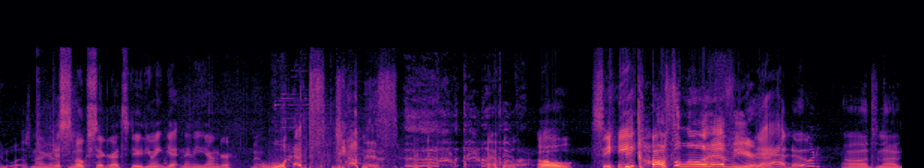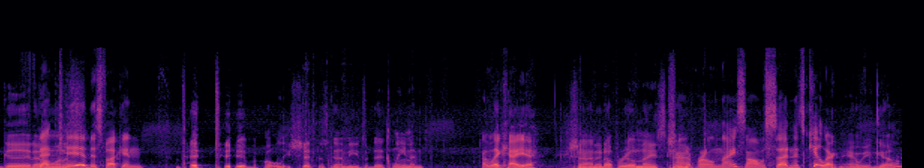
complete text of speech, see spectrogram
It was. Now I got Just smoke cigarettes, dude. You ain't getting any younger. What? Jonas. oh, See? he coughs a little heavier. yeah, dude. Oh, it's not good. I That don't want tib is fucking. that tib. Holy shit, this gun needs a good cleaning. I like how you Shine it up real nice. shine it up real nice, and all of a sudden it's killer. There we go.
